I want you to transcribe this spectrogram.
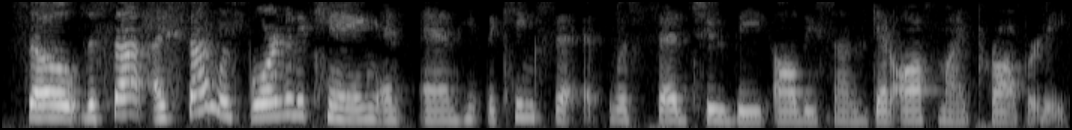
So the son, a son was born to the king, and, and he, the king said, was said to the all these sons, "Get off my property."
